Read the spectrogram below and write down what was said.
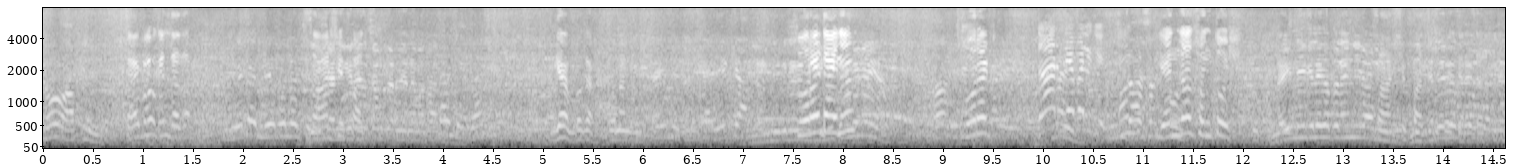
हो? आपले काय भाव केला दादा? सहाशे पाच। घ्या बघा कोणाला सोरट आहे ना? सोरट. दर टेबल घे. यंदा संतोष. नाही निघाले का तर नाही निघाले? सहाशे पाच रुपये कॅरेट असेल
